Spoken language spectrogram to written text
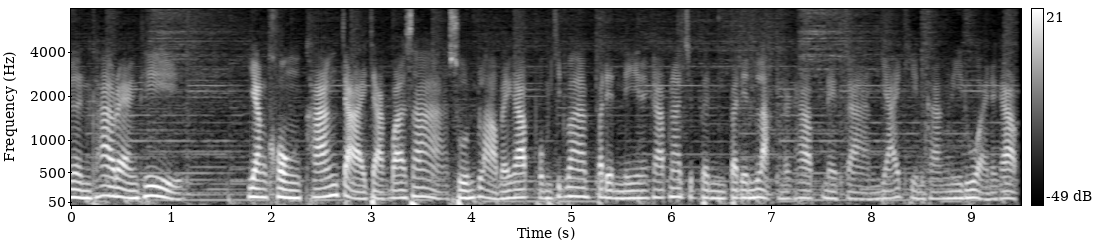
เงินค่าแรงที่ยังคงค้างจ่ายจากบาร์ซ่าศูนย์เปล่าไปครับ ผมคิดว่าประเด็นนี้นะครับน่าจะเป็นประเด็นหลักนะครับในการย้ายทีมครั้งนี้ด้วยนะครับ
